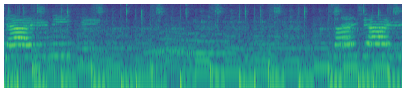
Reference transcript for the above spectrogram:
下玉米饼，在下玉。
